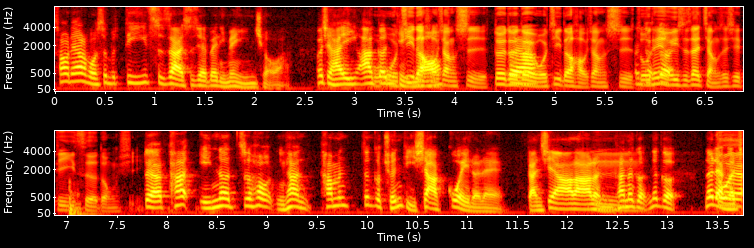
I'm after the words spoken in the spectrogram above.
沙特阿拉伯是不是第一次在世界杯里面赢球啊？而且还赢阿根廷，我记得好像是，对对对，我记得好像是，昨天有一直在讲这些第一次的东西。对啊，他赢了之后，你看他们这个全体下跪了嘞，感谢阿拉了。你看那个那个。那两个进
